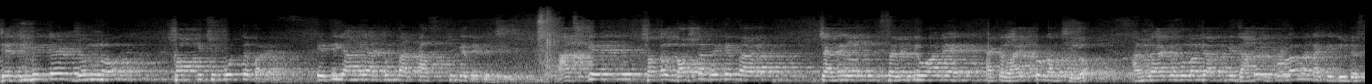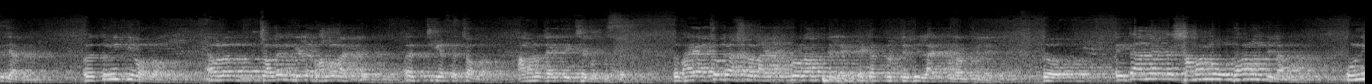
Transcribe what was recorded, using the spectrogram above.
যে ডিবেটের জন্য সবকিছু করতে পারে। এটি আমি একদম তার কাছ থেকে দেখেছি। আজকে সকাল দশটা থেকে তার চ্যানেল সেভেন্টি ওয়ানে একটা লাইভ প্রোগ্রাম ছিল। আমি ভাইকে বললাম যে আপনি কি যাবেন প্রোগ্রামে নাকি ডিউটেসে যাবেন? বলে, তুমি কি বলো? আমি বললাম চলেন গেলে ভালো লাগবে। ঠিক আছে চলো। আমারও যাইতে ইচ্ছে করতেছে। তো ভাইয়া চলে আসলো লাইভ প্রোগ্রাম ফেলে একাত্তর টিভি লাইভ প্রোগ্রাম ফেলে। তো এটা আমি একটা সামান্য উদাহরণ দিলাম। উনি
